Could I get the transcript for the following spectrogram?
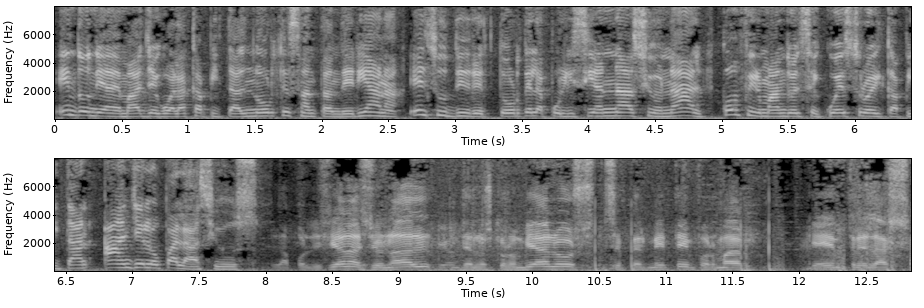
en donde además llegó a la capital norte santanderiana el subdirector de la Policía Nacional, confirmando el secuestro del capitán Ángelo Palacios. La Policía Nacional de los colombianos se permite informar que entre las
